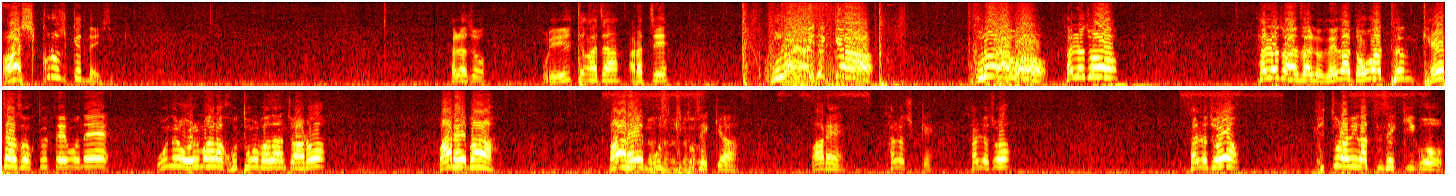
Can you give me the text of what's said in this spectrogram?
아 시끄러 죽겠네 이 새끼. 살려줘. 우리 1등 하자. 알았지? 구라야 이 새끼야! 구라라고! 살려줘 살려줘 안 살려 내가 너 같은 개자석들 때문에 오늘 얼마나 고통을 받았는 줄 알아? 말해봐 말해 No, no, 모스키토 no. 새끼야 말해 살려줄게 살려줘? 살려줘? 귀뚜라미 같은 새끼고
